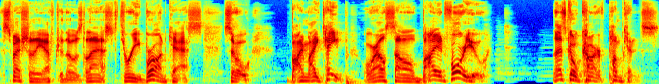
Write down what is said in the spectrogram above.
especially after those last three broadcasts, so buy my tape or else I'll buy it for you. Let's go carve pumpkins.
